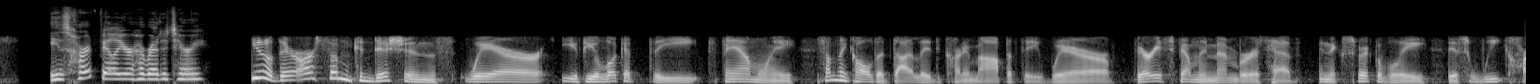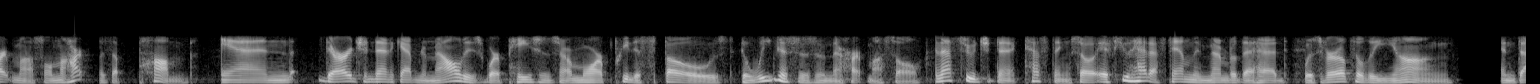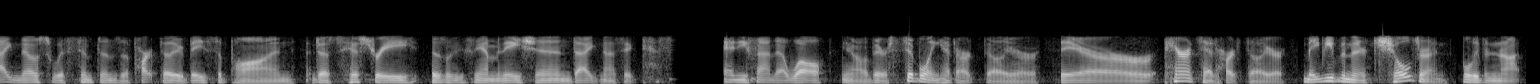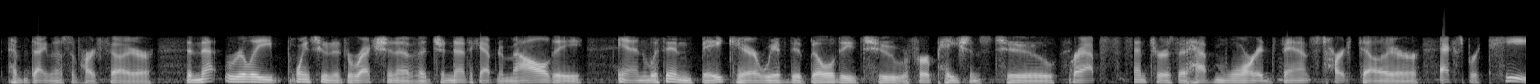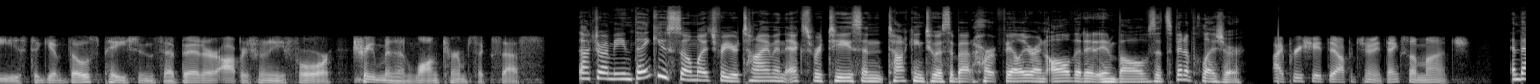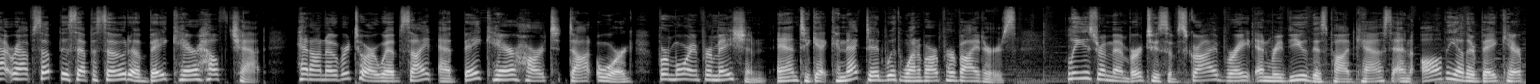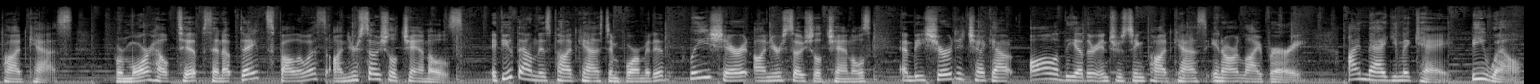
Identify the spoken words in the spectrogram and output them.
Is heart failure hereditary? You know, there are some conditions where, if you look at the family, something called a dilated cardiomyopathy, where various family members have inexplicably this weak heart muscle, and the heart is a pump. And there are genetic abnormalities where patients are more predisposed to weaknesses in their heart muscle, and that's through genetic testing. So if you had a family member that had was relatively young and diagnosed with symptoms of heart failure based upon just history, physical examination, diagnostic testing, and you found out, well, you know, their sibling had heart failure, their parents had heart failure, maybe even their children, believe it or not, have a diagnosis of heart failure, then that really points you in a direction of a genetic abnormality. And within BayCare, we have the ability to refer patients to perhaps centers that have more advanced heart failure expertise to give those patients a better opportunity for treatment and long term success. Dr. Amin, thank you so much for your time and expertise and talking to us about heart failure and all that it involves. It's been a pleasure. I appreciate the opportunity. Thanks so much. And that wraps up this episode of BayCare Health Chat. Head on over to our website at baycareheart.org for more information and to get connected with one of our providers. Please remember to subscribe, rate, and review this podcast and all the other BayCare podcasts. For more health tips and updates, follow us on your social channels. If you found this podcast informative, please share it on your social channels and be sure to check out all of the other interesting podcasts in our library. I'm Maggie McKay. Be well.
